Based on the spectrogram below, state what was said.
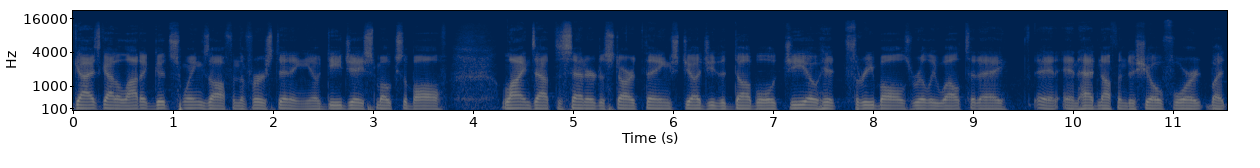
guys got a lot of good swings off in the first inning. You know, DJ smokes the ball, lines out the center to start things. Judgy the double. Gio hit three balls really well today. And, and had nothing to show for it, but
